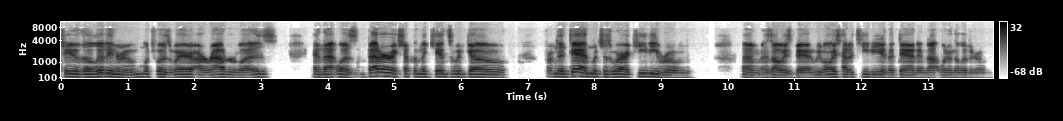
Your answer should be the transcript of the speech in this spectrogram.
to the living room, which was where our router was. And that was better, except then the kids would go from the den, which is where our TV room um, has always been. We've always had a TV in the den and not one in the living room.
